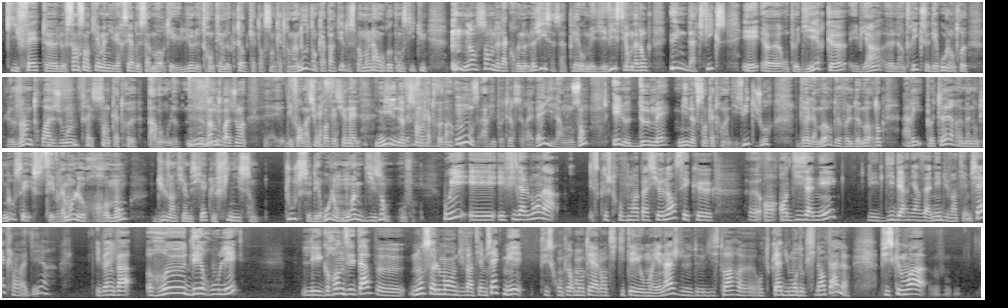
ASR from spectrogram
qui fête euh, le 500e anniversaire de sa mort, qui a eu lieu le 31 octobre 1492, donc à partir de ce moment-là, on reconstitue l'ensemble de la chronologie, ça s'appelait aux médiévistes, et on a donc une date fixe, et euh, on peut dire que, eh bien, euh, l'intrigue se déroule entre le 23 juin 1380, pardon, le, le 23 juin euh, des formations professionnelles 1991, Harry Potter se réveille, il a 11 ans, et le 2 mai 1998, jour de la mort de Voldemort. Donc, Harry Potter, euh, Manon Pinot, c'est c'est vraiment le roman du XXe siècle finissant. Tout se déroule en moins de dix ans, au fond. Oui, et, finalement, on a, ce que je trouve moins passionnant, c'est que euh, en, dix années, les dix dernières années du XXe siècle, on va dire, eh bien, il va redérouler les grandes étapes, euh, non seulement du XXe siècle, mais puisqu'on peut remonter à l'Antiquité et au Moyen Âge, de, de l'histoire, euh, en tout cas, du monde occidental. Puisque moi,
